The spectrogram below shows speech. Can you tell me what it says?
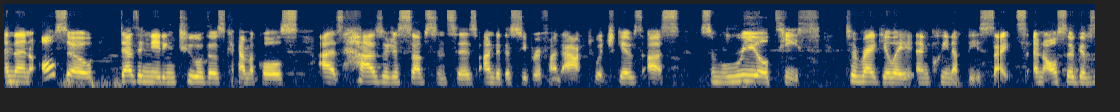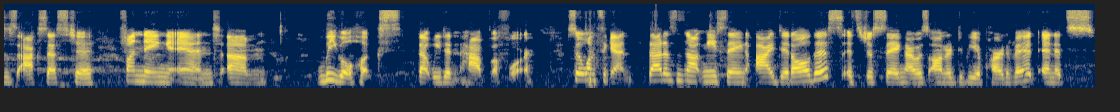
and then also designating two of those chemicals as hazardous substances under the Superfund Act, which gives us some real teeth to regulate and clean up these sites, and also gives us access to funding and um, legal hooks that we didn't have before. So once again, that is not me saying I did all this. It's just saying I was honored to be a part of it, and it's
